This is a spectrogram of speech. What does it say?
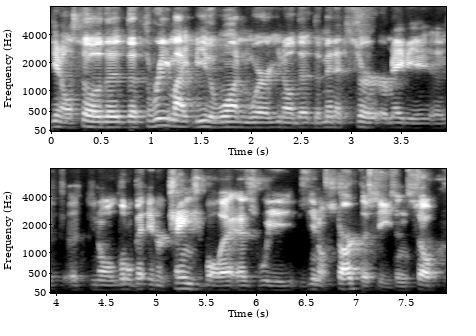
You know, so the the three might be the one where you know the, the minutes are, are maybe uh, uh, you know a little bit interchangeable as we you know start the season. So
